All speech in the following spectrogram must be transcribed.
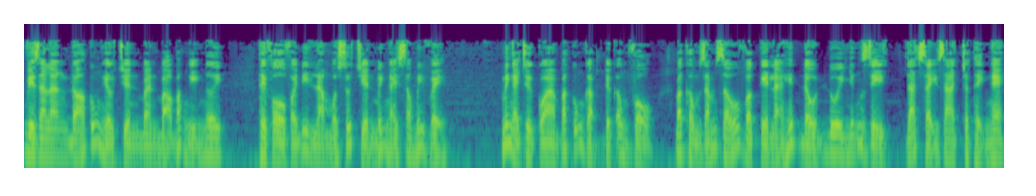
Vị già làng đó cũng hiểu chuyện bèn bảo bác nghỉ ngơi. Thầy phổ phải đi làm một số chuyện mấy ngày sau mới về. Mấy ngày trôi qua bác cũng gặp được ông phổ. Bác không dám giấu và kể lại hết đầu đuôi những gì đã xảy ra cho thầy nghe.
